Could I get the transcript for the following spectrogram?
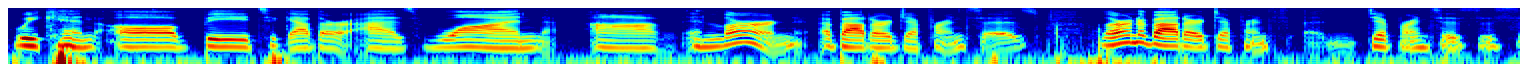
We can all be together as one uh, and learn about our differences. Learn about our difference, differences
